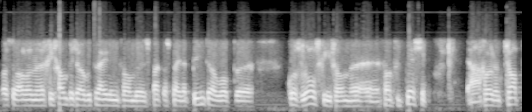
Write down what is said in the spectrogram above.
was er al een gigantische overtreding van de Sparta-speler Pinto op Kozlowski van, van Vitesse. Ja, gewoon een trap.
